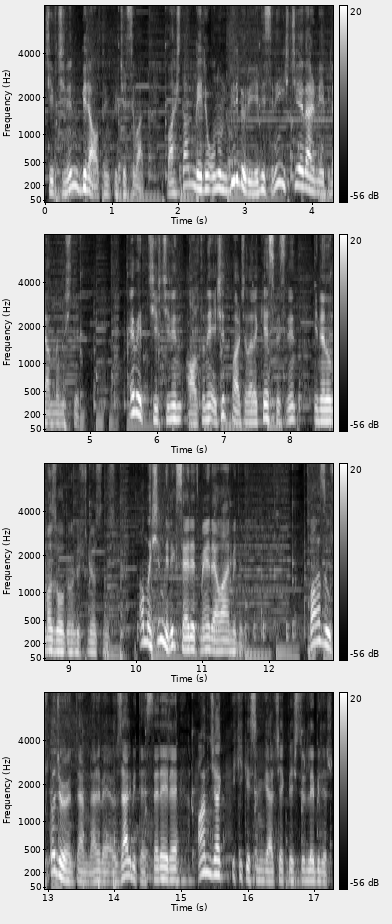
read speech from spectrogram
Çiftçinin bir altın külçesi var. Baştan beri onun 1 bölü 7'sini işçiye vermeyi planlamıştı. Evet çiftçinin altını eşit parçalara kesmesinin inanılmaz olduğunu düşünüyorsunuz. Ama şimdilik seyretmeye devam edin. Bazı ustaca yöntemler ve özel bir testereyle ancak iki kesim gerçekleştirilebilir.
